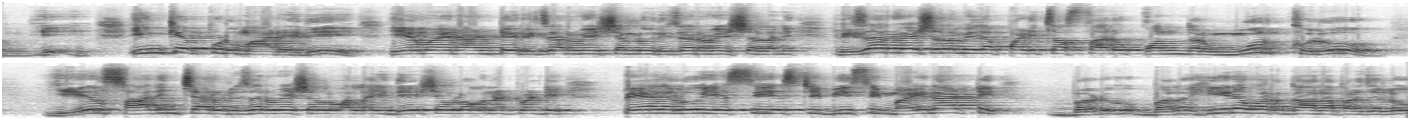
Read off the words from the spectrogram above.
ఉంది. ఇంకెప్పుడు మారేది? ఏమైనా అంటే రిజర్వేషన్లు రిజర్వేషన్లని రిజర్వేషన్ల మీద పడి చేస్తారు కొందరు మూర్ఖులు. ఏం సాధించారు రిజర్వేషన్ల వల్ల ఈ దేశంలో ఉన్నటువంటి పేదలు ఎస్సీ ఎస్టీ బీసీ మైనార్టీ బడుగు బలహీన వర్గాల ప్రజలు?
